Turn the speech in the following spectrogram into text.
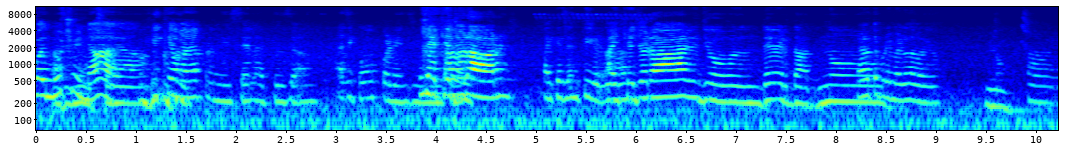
Pues mucho y nada. ¿Y qué más aprendiste de la tuya? Así como por encima. Que hay que llorar, Hay que sentirlo. hay que llorar. Yo de verdad no. Era tu primer novio. No, Ah, bueno.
